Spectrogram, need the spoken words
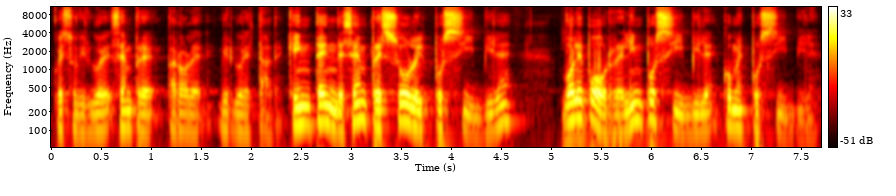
questo virgole, sempre parole virgolettate, che intende sempre solo il possibile, vuole porre l'impossibile come possibile.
